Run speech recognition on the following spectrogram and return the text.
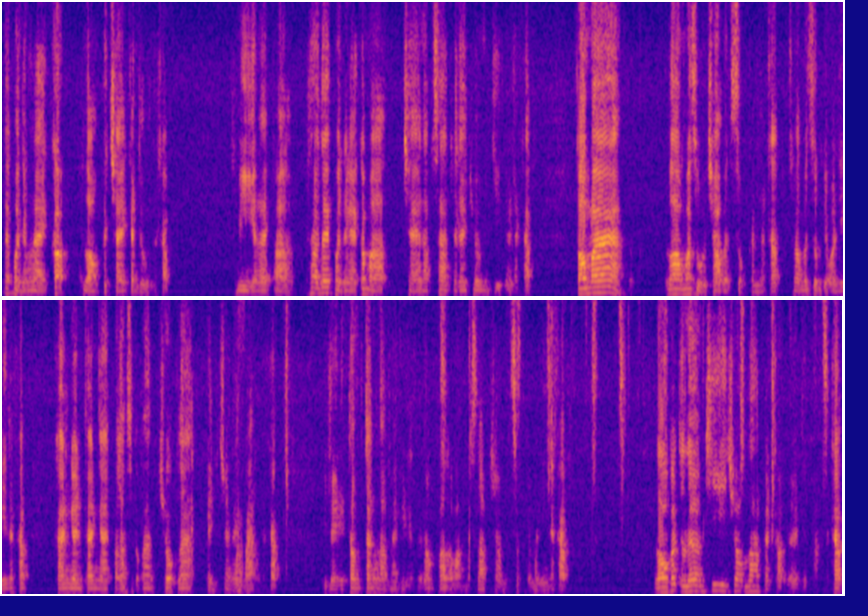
ได้ผลอย่างไรก็ลองไปใช้กันดูนะครับ มีอะไรเอ่อถ้าได้ผลยังไงก็มาแชร์รับทราบจะได้ช่วยมันดีด้วยนะครับ ต่อมาเรามาสู่ชาววันศุกร์กันนะครับ ชาววันศุกร์ในวันนี้นะครับ การเงินการงานความรักสุขภาพโชคลาภเป็นเช่นไรบ้างนะครับมีอะไรที่ต้องตั้งรับไหมมีอะไรที่ต้องเฝ้าระวังสำหรับชาววันศุกร์ในวันนี้นะครับ เราก็จะเริ่มที่โชคลาภกันก่อนเลยดีกว่านะครับ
